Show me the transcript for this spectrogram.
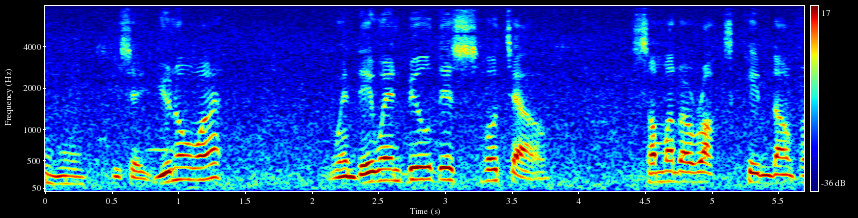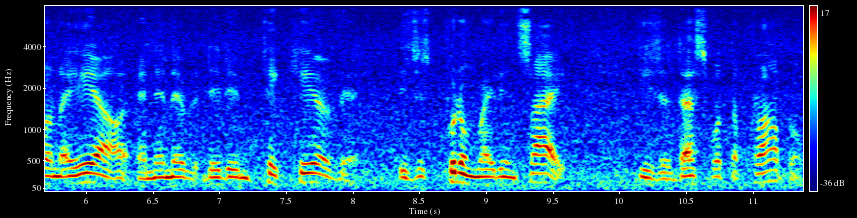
Mhm. He said, you know what? When they went build this hotel, some of the rocks came down from the air and they, never, they didn't take care of it. They just put them right inside. He said, that's what the problem.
